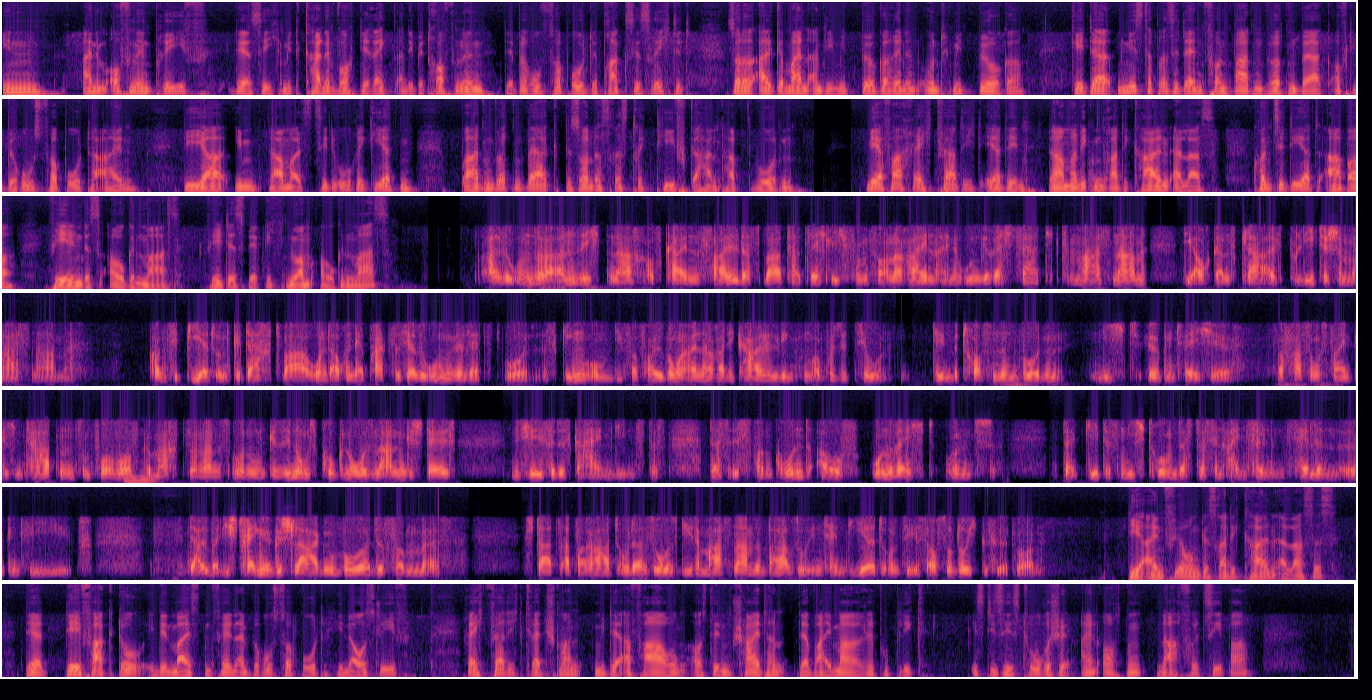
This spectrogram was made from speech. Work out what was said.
In einem offenen Brief, der sich mit keinem Wort direkt an die Betroffenen der Berufsverbote Praxis richtet, sondern allgemein an die Mitbürgerinnen und Mitbürger, geht der Ministerpräsident von Baden-Württemberg auf die Berufsverbote ein, die ja im damals CDU regierten Baden-Württemberg besonders restriktiv gehandhabt wurden. Mehrfach rechtfertigt er den damaligen radikalen Erlass, konzidiert aber fehlendes Augenmaß. Fehlt es wirklich nur am Augenmaß? Also unserer Ansicht nach auf keinen Fall. Das war tatsächlich von vornherein eine ungerechtfertigte Maßnahme, die auch ganz klar als politische Maßnahme konzipiert und gedacht war und auch in der Praxis ja so umgesetzt wurde. Es ging um die Verfolgung einer radikalen linken Opposition. Den Betroffenen wurden nicht irgendwelche verfassungsfeindlichen Taten zum Vorwurf mhm. gemacht, sondern es wurden Gesinnungsprognosen angestellt mit Hilfe des Geheimdienstes. Das ist von Grund auf Unrecht und da geht es nicht darum, dass das in einzelnen Fällen irgendwie da über die Stränge geschlagen wurde vom äh, Staatsapparat oder so. Diese Maßnahme war so intendiert und sie ist auch so durchgeführt worden. Die Einführung des radikalen Erlasses, der de facto in den meisten Fällen ein Berufsverbot hinauslief, rechtfertigt Kretschmann mit der Erfahrung aus dem Scheitern der Weimarer Republik. Ist diese historische Einordnung nachvollziehbar?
